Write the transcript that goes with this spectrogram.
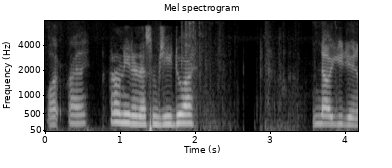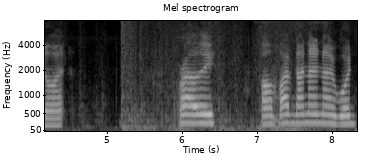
What, Riley? I don't need an SMG, do I? No, you do not. Riley, um, I have 999 wood.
